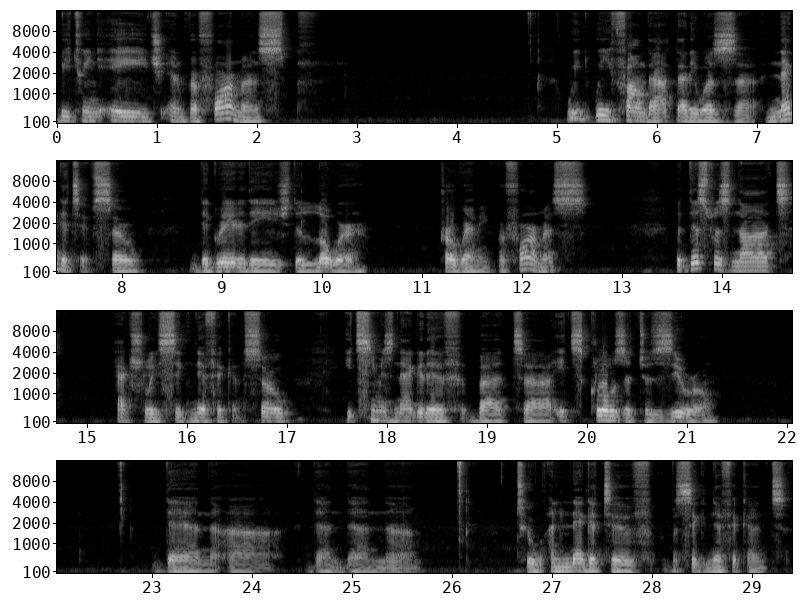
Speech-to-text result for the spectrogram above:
between age and performance, we, we found out that it was uh, negative. So the greater the age, the lower programming performance. But this was not actually significant. So it seems negative, but uh, it's closer to zero than, uh, than, than uh, to a negative but significant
